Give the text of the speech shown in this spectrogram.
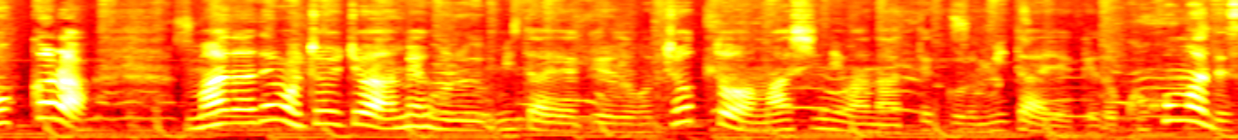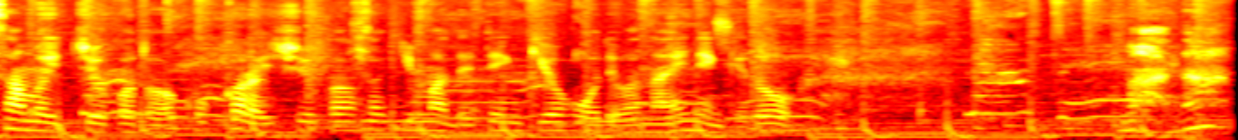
こっからまだでもちょいちょい雨降るみたいやけれどもちょっとはマシにはなってくるみたいやけどここまで寒いっちゅうことはこっから1週間先まで天気予報ではないねんけどまあな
